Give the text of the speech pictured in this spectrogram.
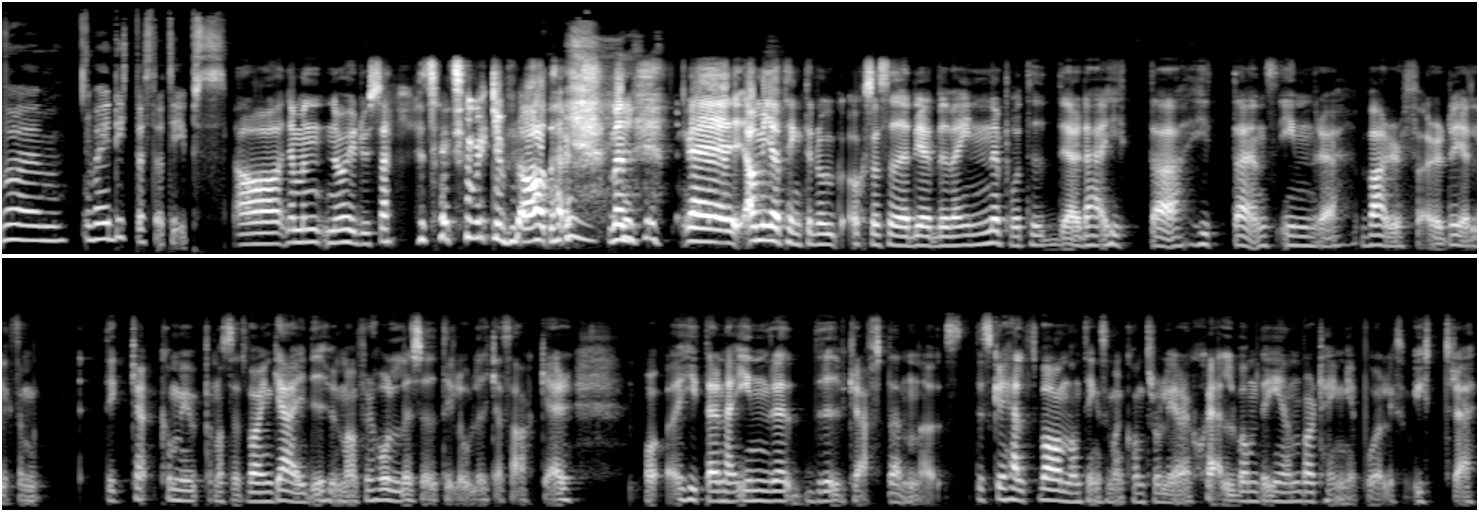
Vad, vad är ditt bästa tips? Ja, ja men nu har ju du sagt, sagt så mycket bra där. Men, eh, ja, men jag tänkte nog också säga det vi var inne på tidigare, det här hitta, hitta ens inre varför. Det, är liksom, det kan, kommer ju på något sätt vara en guide i hur man förhåller sig till olika saker. Och hitta den här inre drivkraften. Det ska ju helst vara någonting som man kontrollerar själv. Om det enbart hänger på liksom yttre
